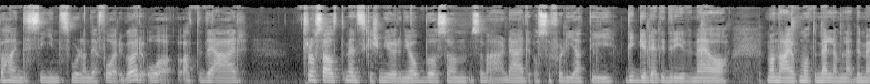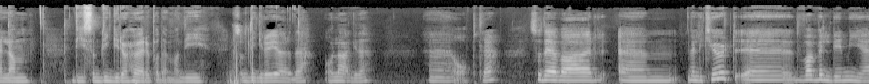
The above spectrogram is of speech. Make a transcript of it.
behind the scenes hvordan det foregår, og at det er tross alt mennesker som gjør en jobb, og som, som er der også fordi at de digger det de driver med. Og man er jo på en måte mellomleddet mellom de som digger å høre på dem, og de som digger å gjøre det og lage det eh, og opptre. Så det var um, veldig kult. Eh, det var veldig mye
